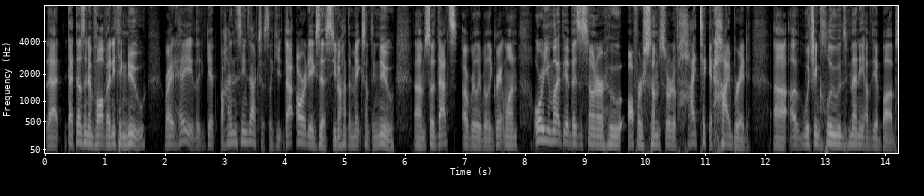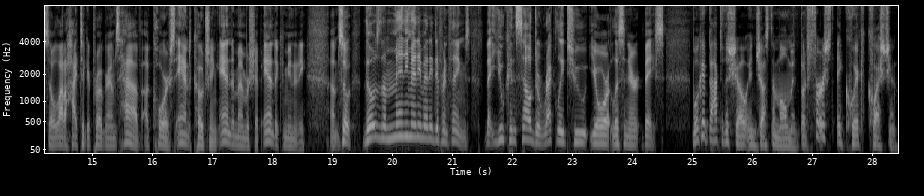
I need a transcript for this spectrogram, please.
that that doesn't involve anything new right? Hey, get behind the scenes access. Like you, that already exists. You don't have to make something new. Um, so that's a really, really great one. Or you might be a business owner who offers some sort of high ticket hybrid, uh, which includes many of the above. So a lot of high ticket programs have a course and coaching and a membership and a community. Um, so those are the many, many, many different things that you can sell directly to your listener base. We'll get back to the show in just a moment, but first, a quick question.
